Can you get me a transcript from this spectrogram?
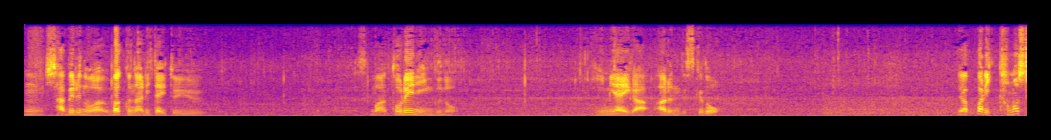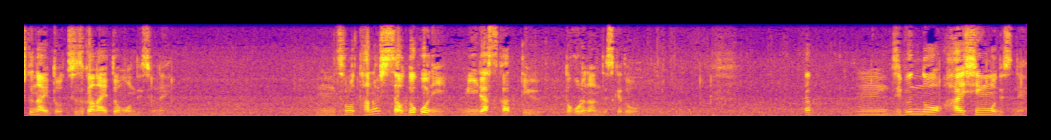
うん、喋るのが上手くなりたいという、まあトレーニングの意味合いがあるんですけど、やっぱり楽しくないと続かないと思うんですよね。うん、その楽しさをどこに見出すかっていうところなんですけど、うん、自分の配信をですね、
